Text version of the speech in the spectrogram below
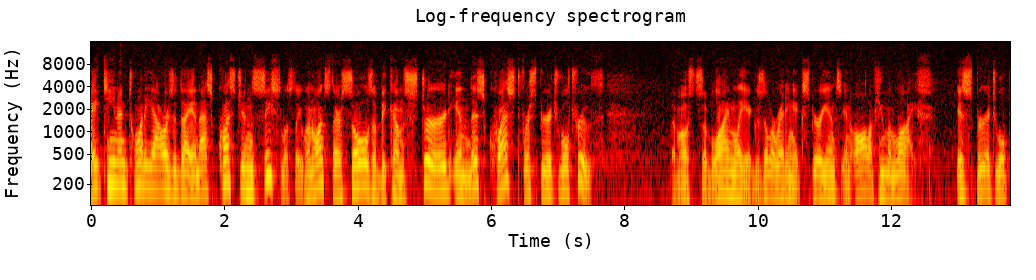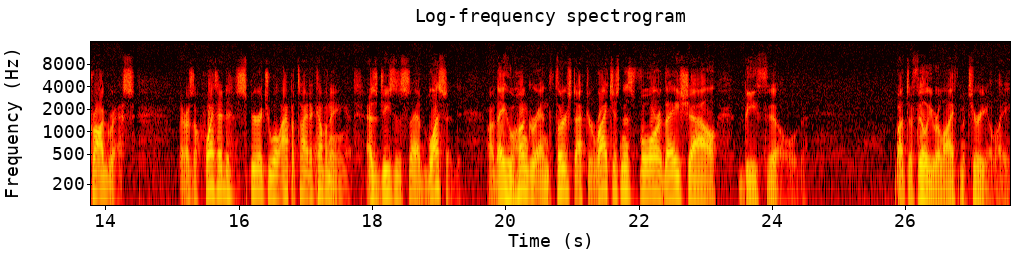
18 and 20 hours a day and ask questions ceaselessly when once their souls have become stirred in this quest for spiritual truth. The most sublimely exhilarating experience in all of human life is spiritual progress. There is a whetted spiritual appetite accompanying it. As Jesus said, Blessed are they who hunger and thirst after righteousness, for they shall be filled. But to fill your life materially,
